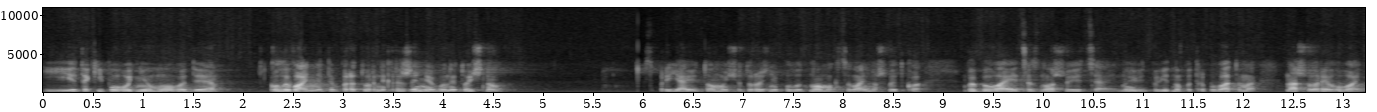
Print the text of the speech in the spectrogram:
І такі погодні умови, де коливання температурних режимів, вони точно сприяють тому, що дорожнє полотно максимально швидко вибивається, зношується, ну і відповідно потребуватиме нашого реагування.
